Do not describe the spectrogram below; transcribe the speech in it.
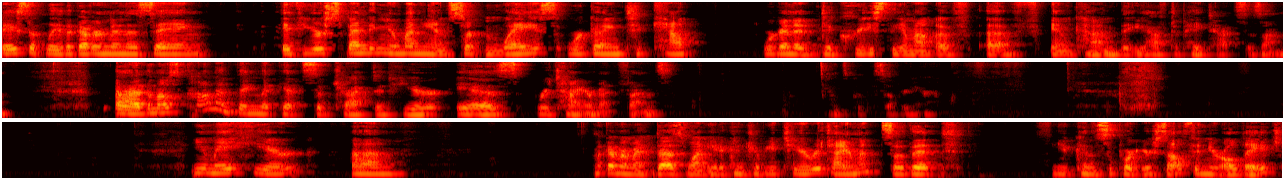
Basically the government is saying if you're spending your money in certain ways, we're going to count, we're going to decrease the amount of, of income that you have to pay taxes on. Uh, the most common thing that gets subtracted here is retirement funds. Let's put this over here. You may hear um, the government does want you to contribute to your retirement so that you can support yourself in your old age.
